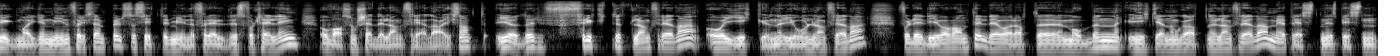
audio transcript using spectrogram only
ryggmargen min for eksempel, så sitter mine foreldres fortelling og hva som skjedde langfredag. ikke sant? Jøder fryktet langfredag og gikk under jorden langfredag. For det de var vant til, det var at mobben gikk gjennom gatene langfredag med presten i spissen.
